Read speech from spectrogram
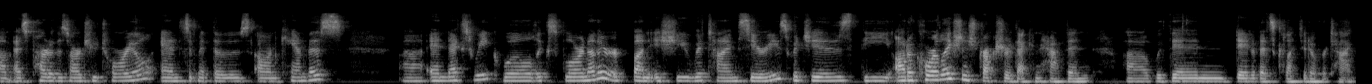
um, as part of this R tutorial and submit those on Canvas. Uh, and next week, we'll explore another fun issue with time series, which is the autocorrelation structure that can happen uh, within data that's collected over time.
